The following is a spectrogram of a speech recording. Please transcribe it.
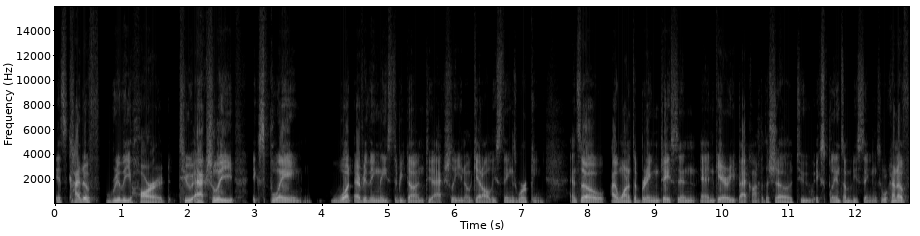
it's kind of really hard to actually explain what everything needs to be done to actually, you know, get all these things working. And so I wanted to bring Jason and Gary back onto the show to explain some of these things. We're kind of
